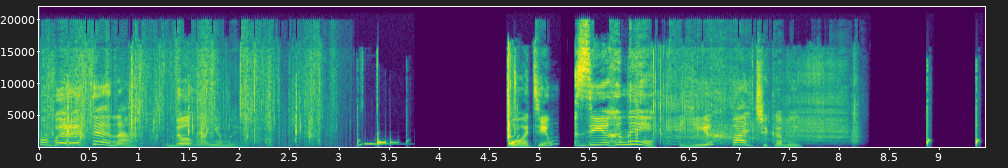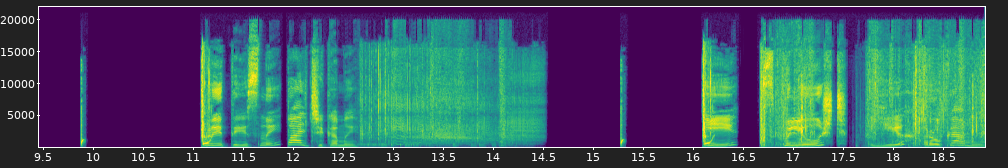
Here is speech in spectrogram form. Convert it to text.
веретена долонями. Потім зігни їх пальчиками. Притисни пальчиками. І сплющ їх руками.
